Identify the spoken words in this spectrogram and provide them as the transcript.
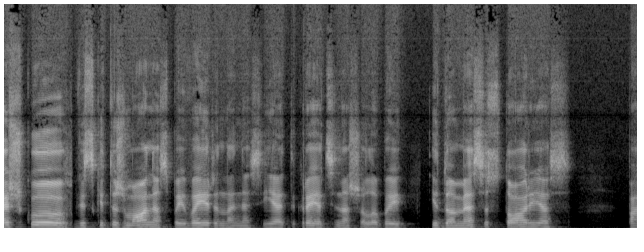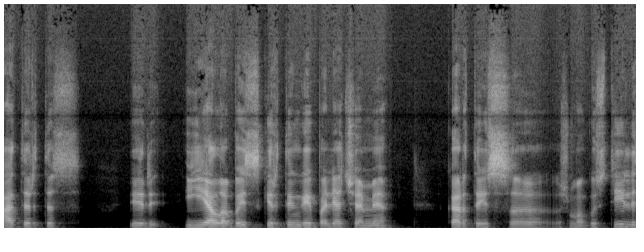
Aišku, vis kiti žmonės paivairina, nes jie tikrai atsineša labai įdomias istorijas, patirtis ir jie labai skirtingai paliečiami. Kartais e, žmogus tyli,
